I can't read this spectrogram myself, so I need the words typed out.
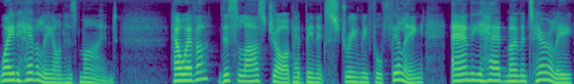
weighed heavily on his mind. However, this last job had been extremely fulfilling, and he had momentarily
